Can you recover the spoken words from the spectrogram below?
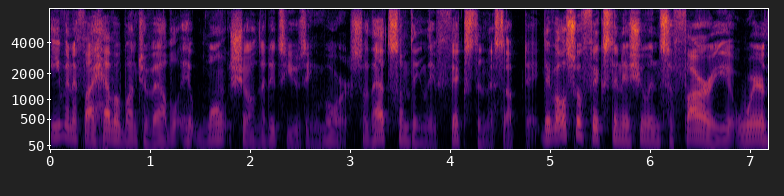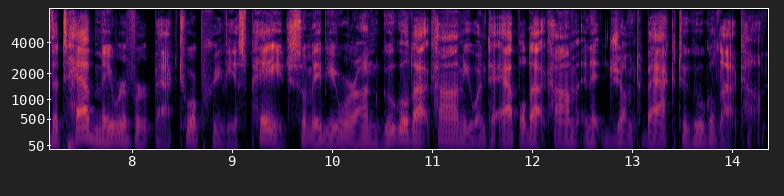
Even if I have a bunch available, it won't show that it's using more. So that's something they've fixed in this update. They've also fixed an issue in Safari where the tab may revert back to a previous page. So maybe you were on google.com, you went to apple.com, and it jumped back to google.com.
